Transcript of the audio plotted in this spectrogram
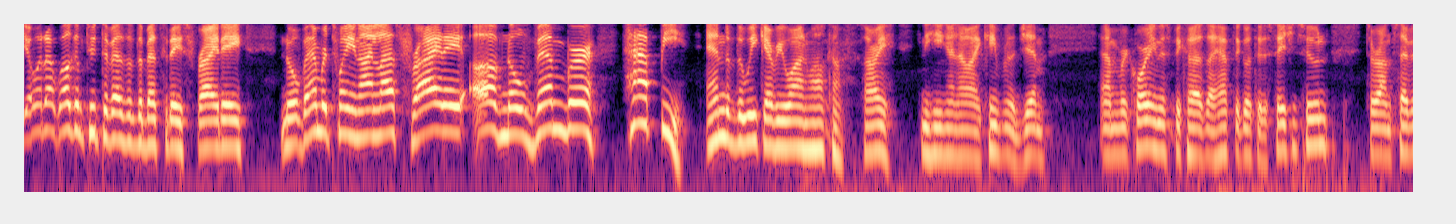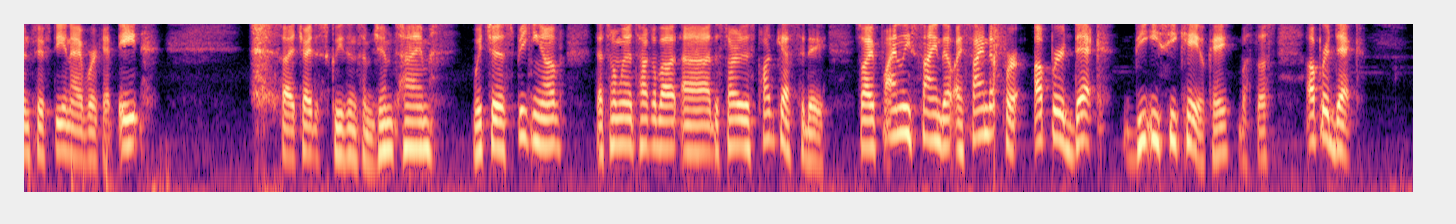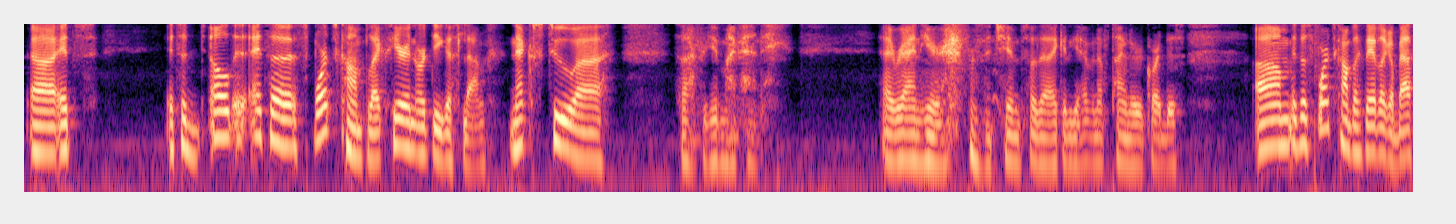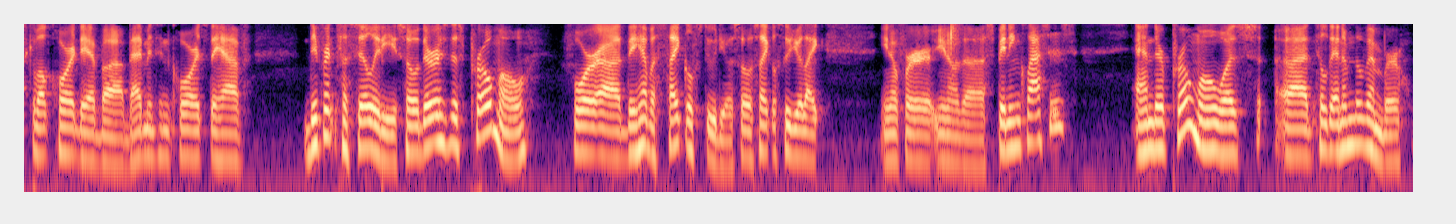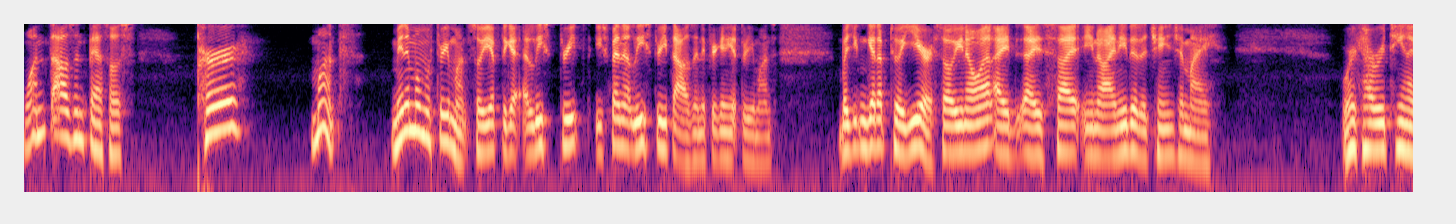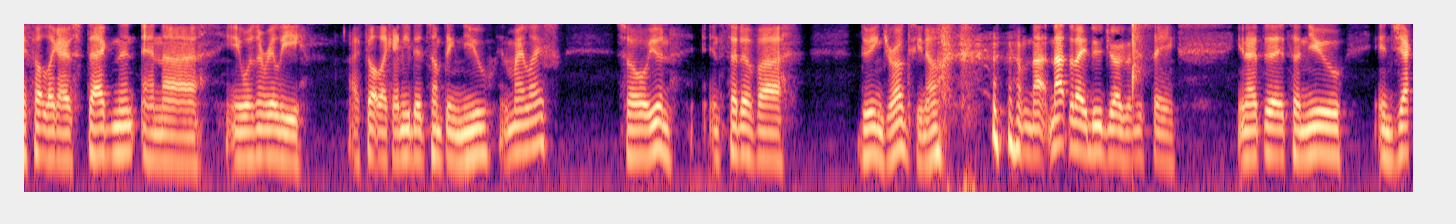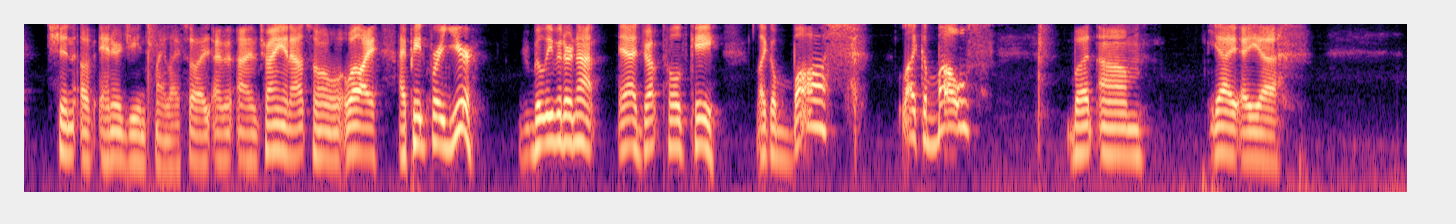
Yo, what up? Welcome to Tevez of the Best. Today's Friday, November 29, last Friday of November. Happy end of the week, everyone. Welcome. Sorry, hinihinga now. I came from the gym. And I'm recording this because I have to go to the station soon. It's around 7.50 and I work at 8. So I tried to squeeze in some gym time. Which, uh, speaking of, that's what I'm going to talk about uh, at the start of this podcast today. So I finally signed up. I signed up for Upper Deck, D-E-C-K, okay? Bastos. Upper Deck. Uh, it's it's a oh, it's a sports complex here in Ortigas lang, next to uh. So forgive my panting. I ran here from the gym so that I could have enough time to record this. Um, it's a sports complex. They have like a basketball court. They have uh, badminton courts. They have different facilities. So there is this promo for uh, they have a cycle studio. So a cycle studio like you know for you know the spinning classes, and their promo was uh, till the end of November, one thousand pesos per month minimum of three months. So you have to get at least three. You spend at least three thousand if you're gonna get three months, but you can get up to a year. So you know what? I I decided, you know I needed a change in my workout routine. I felt like I was stagnant, and uh, it wasn't really. I felt like I needed something new in my life. So yun, instead of uh, doing drugs, you know, I'm not not that I do drugs. I'm just saying, you know, it's a, it's a new injection of energy into my life. So I, I I'm trying it out. So well, I I paid for a year Believe it or not. Yeah, I dropped 12k. Like a boss. Like a boss. But, um, yeah, I, I, uh,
